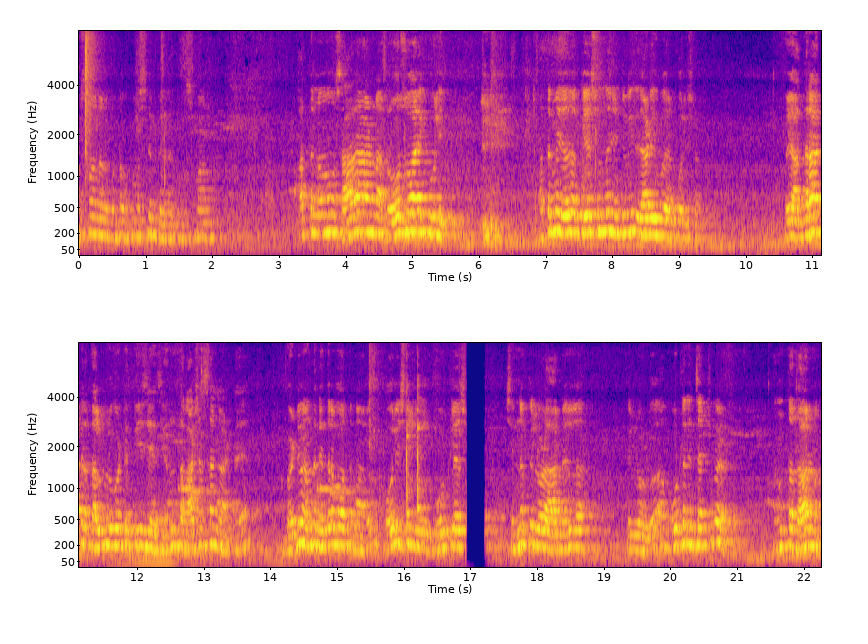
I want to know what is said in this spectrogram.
ఉస్మాన్ అనుకుంటా ఒక ముస్లిం పేరు ఉస్మాన్. అతను సాధారణ రోజువారీ కూలి. అతని మీద ఏదో కేసు ఉందని ఇంటి మీద దాడికి పోయారు పోలీసులు. పోయి అర్ధరాత్రి తలుపులు కొట్టి తీసేసి ఎంత రాక్షసంగా అంటే బడ్డీ అంత నిద్రపోతున్నారు. పోలీసులు బూట్లేసు చిన్న పిల్లోడు ఆరు నెలల పిల్లోడు ఆ బూట్ల నుంచి చచ్చిపోయాడు. అంత దారుణం.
